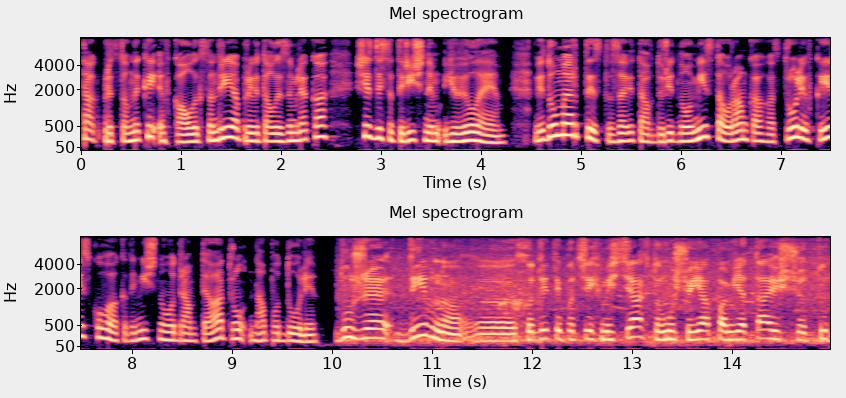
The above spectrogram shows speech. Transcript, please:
Так, представники ФК Олександрія привітали земляка 60-річним ювілеєм. Відомий артист завітав до рідного міста у рамках гастролів Київського академічного драмтеатру на Подолі. Дуже дивно е, ходити по цих місцях, тому що я пам'ятаю, що тут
